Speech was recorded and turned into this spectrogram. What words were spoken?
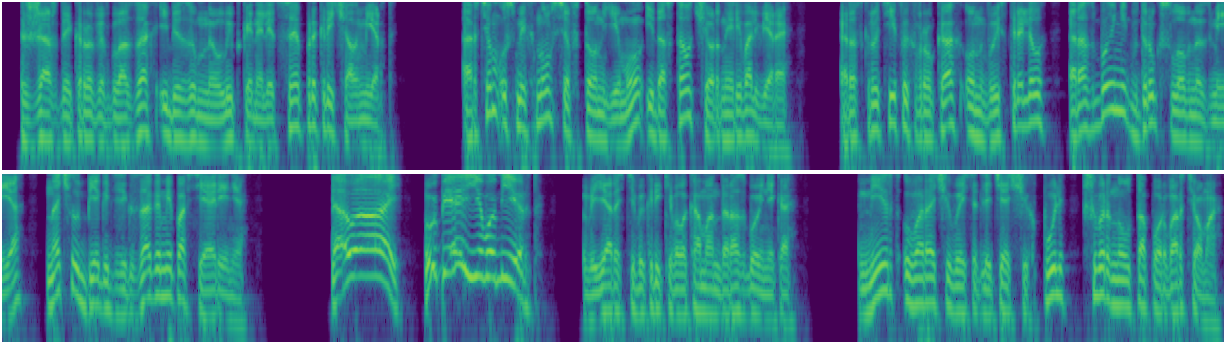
— жаждой крови в глазах и безумной улыбкой на лице прокричал Мирт. Артем усмехнулся в тон ему и достал черные револьверы. Раскрутив их в руках, он выстрелил, разбойник вдруг, словно змея, начал бегать зигзагами по всей арене. «Давай! Убей его, Мирт!» В ярости выкрикивала команда разбойника. Мирт, уворачиваясь от летящих пуль, швырнул топор в Артема.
